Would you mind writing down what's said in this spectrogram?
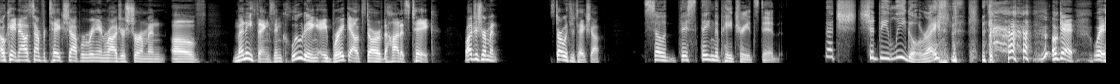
Okay, now it's time for Take Shop. We're bringing in Rodger Sherman of many things, including a breakout star of the hottest take. Rodger Sherman, start with your Take Shop. So this thing the Patriots did, that sh- should be legal, right? okay, wait.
